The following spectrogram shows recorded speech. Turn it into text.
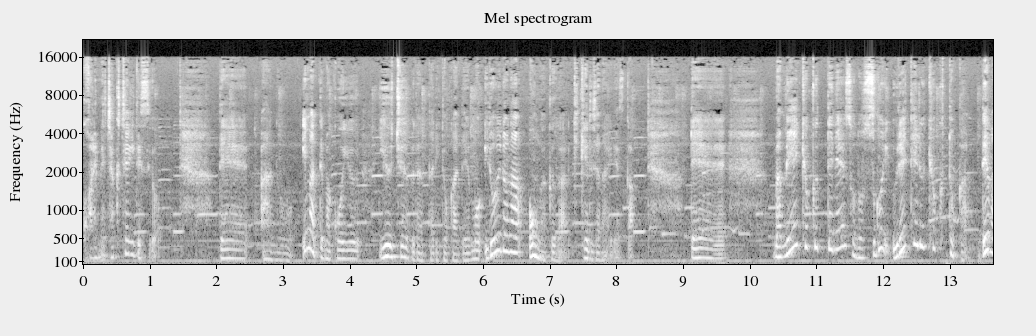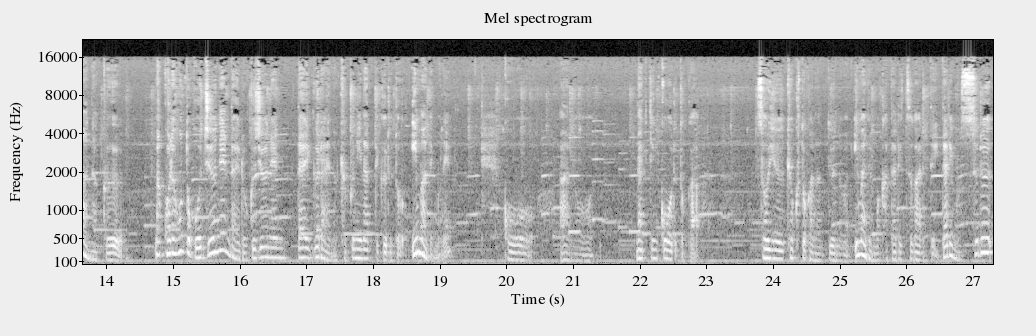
これめちゃくちゃいいですよ。であの今ってまあこういう YouTube だったりとかでもいろいろな音楽が聴けるじゃないですか。で、まあ、名曲ってねそのすごい売れてる曲とかではなく、まあ、これほんと50年代60年代ぐらいの曲になってくると今でもねこうあのナッティンコールとかそういう曲とかなんていうのは今でも語り継がれていたりもする、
